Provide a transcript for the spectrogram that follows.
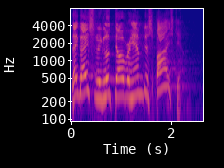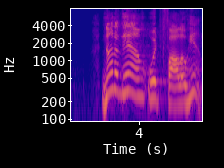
they basically looked over him, despised him. None of them would follow him.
